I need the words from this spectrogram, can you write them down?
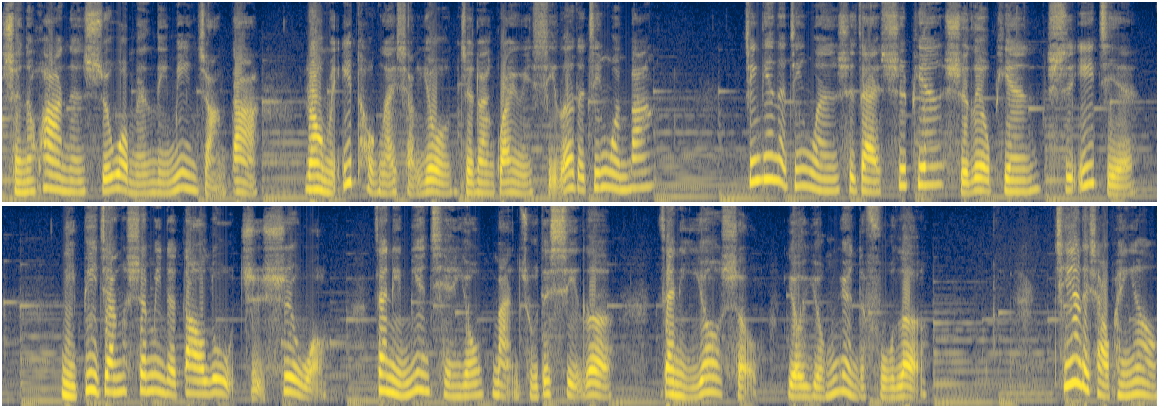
神的话能使我们灵命长大，让我们一同来享用这段关于喜乐的经文吧。今天的经文是在诗篇十六篇十一节：“你必将生命的道路指示我。”在你面前有满足的喜乐，在你右手有永远的福乐。亲爱的小朋友，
